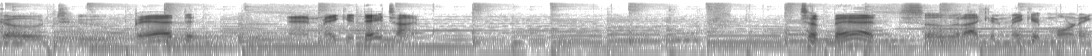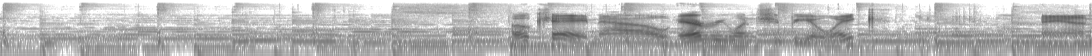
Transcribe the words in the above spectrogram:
go to bed and make it daytime. To bed so that I can make it morning. Okay, now everyone should be awake and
